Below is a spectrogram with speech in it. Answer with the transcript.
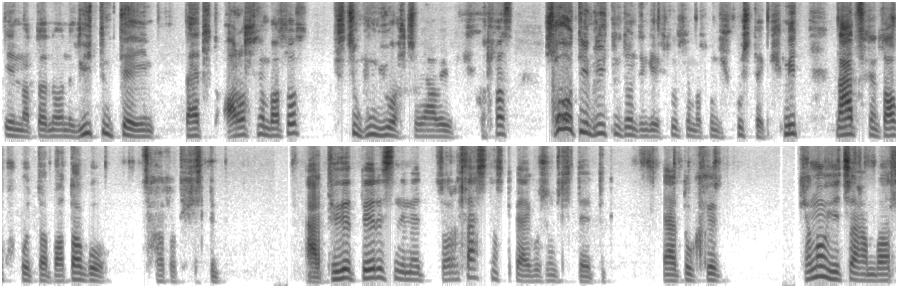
ийм одоо нөгөө ритмтэй ийм байдалд оруулах юм бол тэр чинь хүн юу болчих вэ? Яав гэх болохоос шууд юм ритм донд ингээ эхлүүлэх юм бол хүн ихгүй штэ. Гэхмэд наазахын логихгүй доо бодоогүй цохолууд эхэлдэг. А тэгээд дээрэс нэмээд зураглаач нарт би айгүй шүмжлэлтэй байдаг. Яг үг гэхээр кино хийж байгаа юм бол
